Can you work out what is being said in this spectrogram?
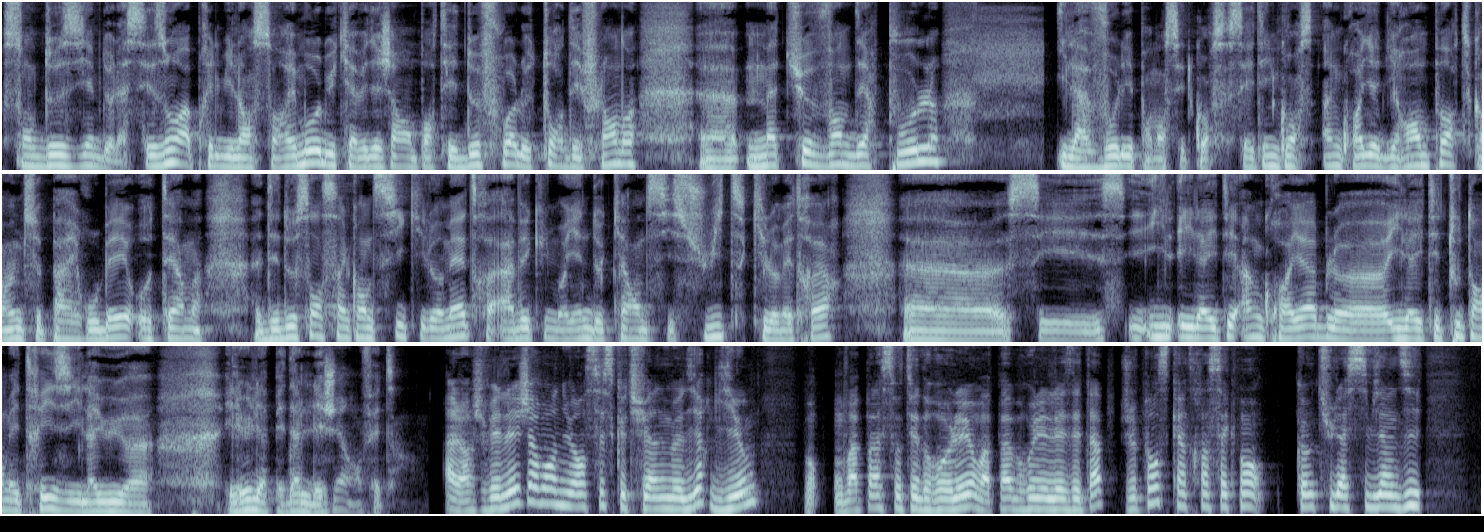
son deuxième de la saison après le Milan-San Remo, lui qui avait déjà remporté deux fois le Tour des Flandres. Euh, Mathieu Van Der Poel il a volé pendant cette course. Ça a été une course incroyable. Il remporte quand même ce Paris-Roubaix au terme des 256 km avec une moyenne de 46,8 km heure. Euh, c'est, il, a été incroyable. Euh, il a été tout en maîtrise. Il a eu, euh, il a eu la pédale légère en fait. Alors je vais légèrement nuancer ce que tu viens de me dire, Guillaume. Bon, on va pas sauter de relais, on va pas brûler les étapes. Je pense qu'intrinsèquement, comme tu l'as si bien dit,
